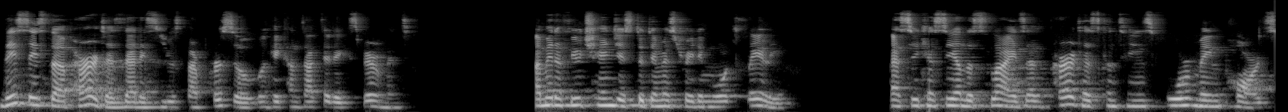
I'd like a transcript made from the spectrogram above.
This is the apparatus that is used by Purcell when he conducted the experiment. I made a few changes to demonstrate it more clearly. As you can see on the slides, the apparatus contains four main parts.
